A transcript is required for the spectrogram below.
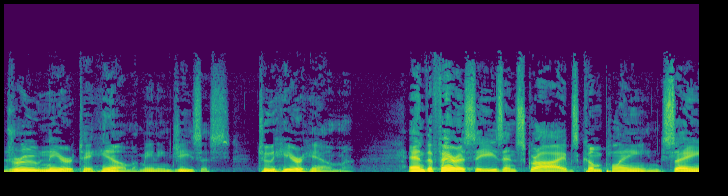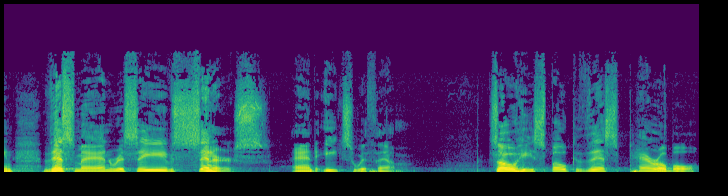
drew near to him, meaning Jesus to hear him. And the Pharisees and scribes complained, saying, This man receives sinners and eats with them. So he spoke this parable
